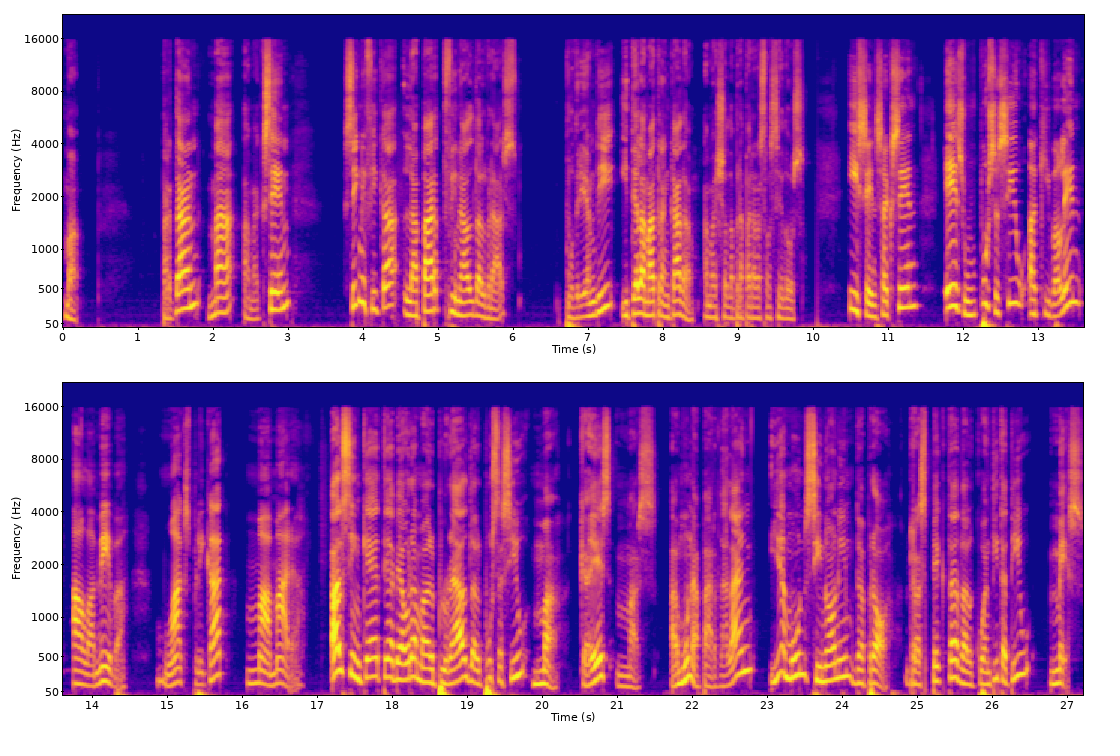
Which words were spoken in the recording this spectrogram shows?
ma. Per tant, ma, amb accent, significa la part final del braç. Podríem dir, i té la mà trencada, amb això de preparar-se al C2. I sense accent és un possessiu equivalent a la meva. M'ho ha explicat ma mare. El cinquè té a veure amb el plural del possessiu ma, que és mas, amb una part de l'any i amb un sinònim de pro, respecte del quantitatiu més.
